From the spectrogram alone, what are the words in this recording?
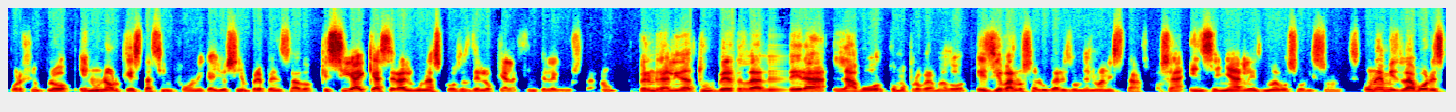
por ejemplo, en una orquesta sinfónica, yo siempre he pensado que sí hay que hacer algunas cosas de lo que a la gente le gusta, ¿no? Pero en realidad tu verdadera labor como programador es llevarlos a lugares donde no han estado, o sea, enseñarles nuevos horizontes. Una de mis labores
